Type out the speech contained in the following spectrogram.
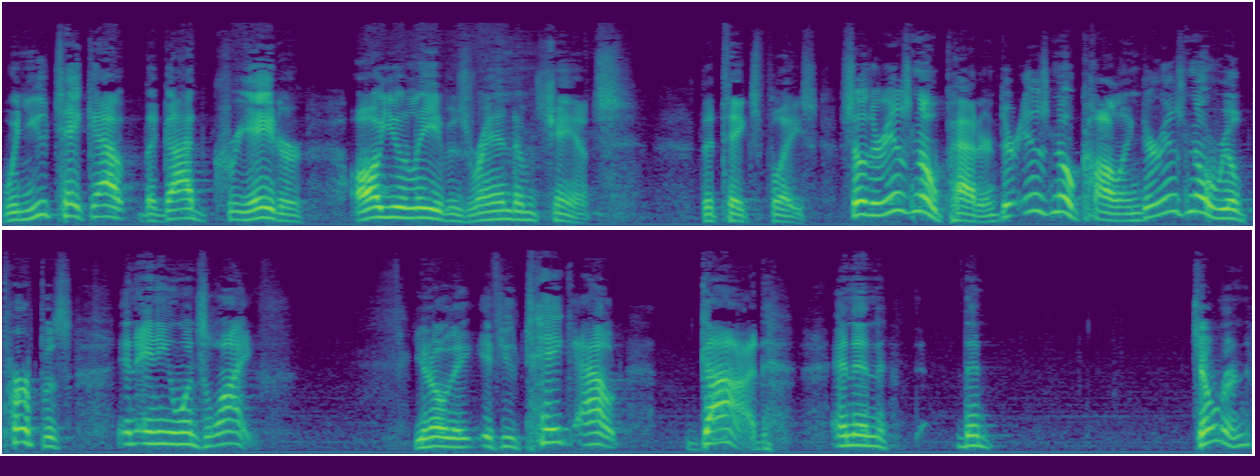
When you take out the God creator, all you leave is random chance that takes place. So there is no pattern, there is no calling, there is no real purpose in anyone's life. You know, they, if you take out God, and then then children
